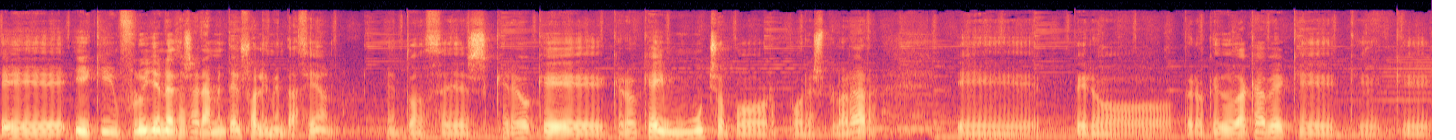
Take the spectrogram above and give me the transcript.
eh, y que influye necesariamente en su alimentación. Entonces creo que, creo que hay mucho por, por explorar. Eh, pero, pero qué duda cabe que, que,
